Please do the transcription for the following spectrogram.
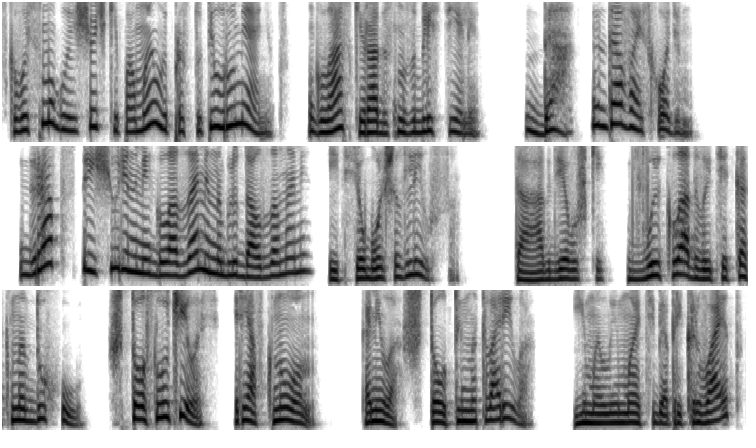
Сквозь смуглые щечки Памелы проступил румянец. Глазки радостно заблестели. «Да, давай сходим». Граф с прищуренными глазами наблюдал за нами и все больше злился. «Так, девушки, выкладывайте как на духу. Что случилось?» — рявкнул он. «Камила, что ты натворила? И мать тебя прикрывает?»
